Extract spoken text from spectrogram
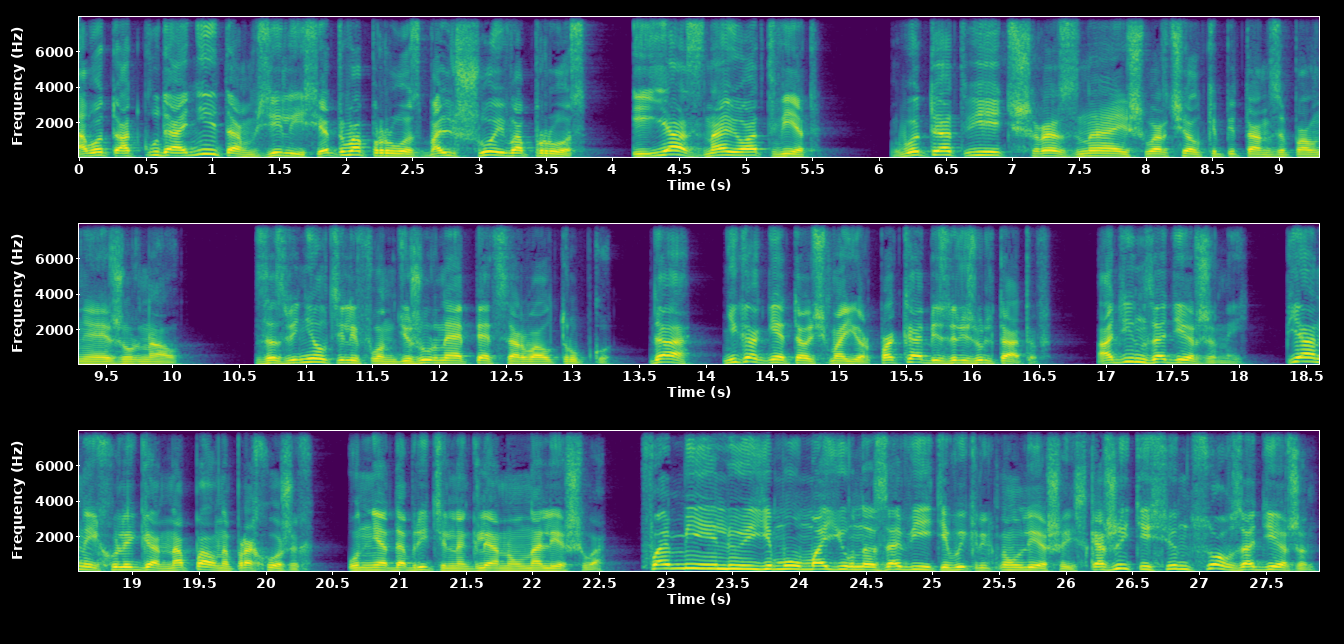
А вот откуда они там взялись, это вопрос, большой вопрос. И я знаю ответ». «Вот и ответишь, раз знаешь», — ворчал капитан, заполняя журнал. Зазвенел телефон, дежурный опять сорвал трубку. «Да, никак нет, товарищ майор, пока без результатов. Один задержанный. Пьяный хулиган напал на прохожих». Он неодобрительно глянул на Лешего. «Фамилию ему мою назовите!» — выкрикнул Леший. «Скажите, Сенцов задержан!»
